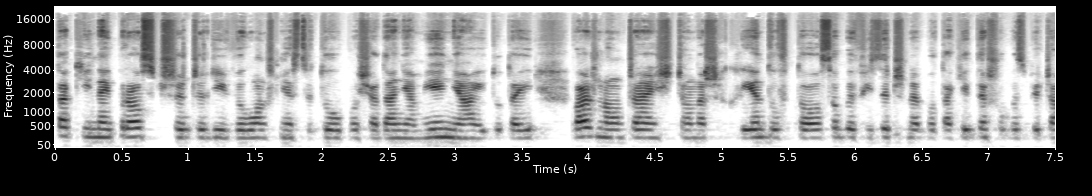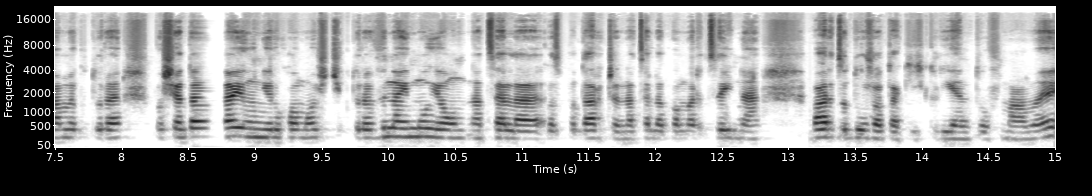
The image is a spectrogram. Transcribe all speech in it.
Taki najprostszy, czyli wyłącznie z tytułu posiadania mienia, i tutaj ważną częścią naszych klientów to osoby fizyczne, bo takie też ubezpieczamy, które posiadają nieruchomości, które wynajmują na cele gospodarcze, na cele komercyjne. Bardzo dużo takich klientów mamy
